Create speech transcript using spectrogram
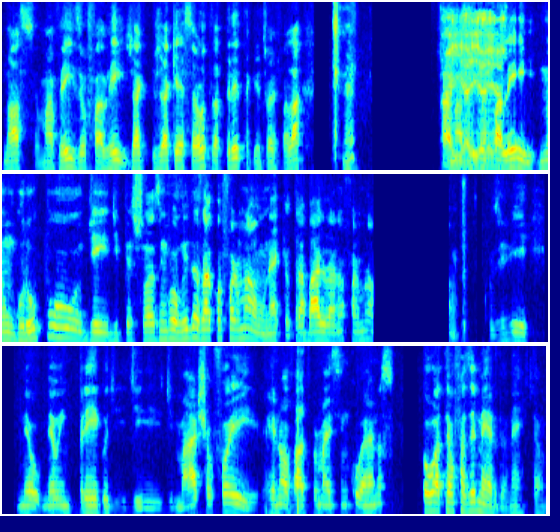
Nossa, uma vez eu falei, já, já que essa é outra treta que a gente vai falar, né? Ai, uma ai, vez ai, eu falei num grupo de, de pessoas envolvidas lá com a Fórmula 1, né? Que eu trabalho lá na Fórmula 1. Inclusive, meu, meu emprego de, de, de Marshall foi renovado por mais cinco anos, ou até eu fazer merda, né? Então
